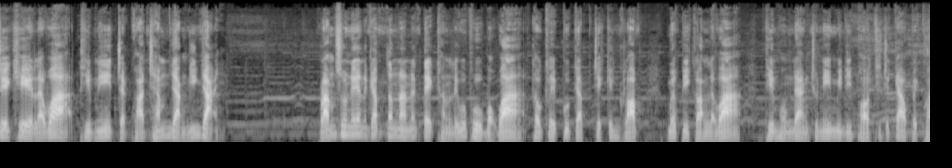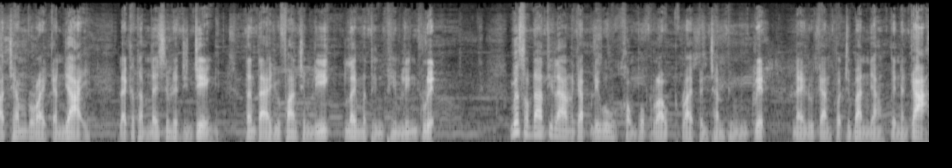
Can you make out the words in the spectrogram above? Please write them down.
JK แล้วว่าทีมนี้จะคว้าแชมป์อย่างยิ่งใหญ่รัมซูเน่นะครับตำนานนักเตะของลิเวอร์พูลบอกว่าเขาเคยพูดกับเจเกนคล็อปเมื่อปีก่อนแล้วว่า ทีมหงสแดงชุดนี้มีดีพอที่จะก้าวไปคว้าแชมป์รายการใหญ่ และก็ทำได้สำเร็จจริง ๆ ตั้งแต่ยูฟ่าแชมเปี้ยนลีกไล่มาถึงพรีเมียร์ลีกอังกฤษ เมื่อสัปดาห์ที่แล้วนะครับลิเวอร์พูลของพวกเรากลายเป็นแชมป์พรีเมียร์ลีกอังกฤษ ในฤดูกาลปัจจุบันอย่างเป็นทางการ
